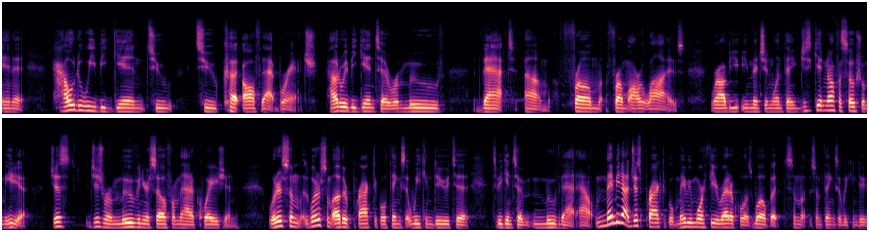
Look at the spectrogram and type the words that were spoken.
in it. How do we begin to to cut off that branch? How do we begin to remove that um, from from our lives? Rob, you, you mentioned one thing, just getting off of social media, just just removing yourself from that equation. What are some what are some other practical things that we can do to to begin to move that out? Maybe not just practical, maybe more theoretical as well, but some some things that we can do.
